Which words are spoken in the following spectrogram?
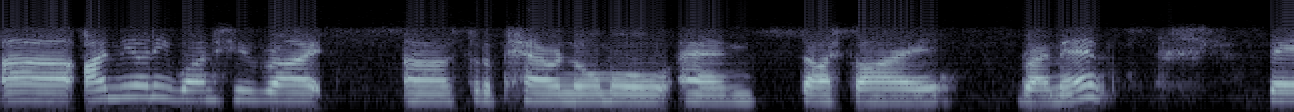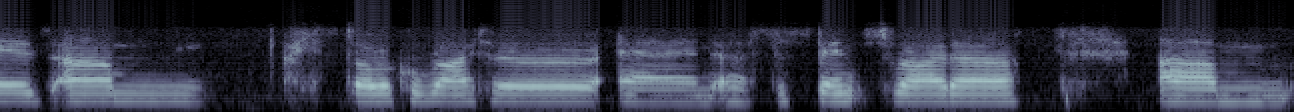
Uh, I'm the only one who writes uh, sort of paranormal and sci-fi romance. There's um, a historical writer and a suspense writer. Um,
